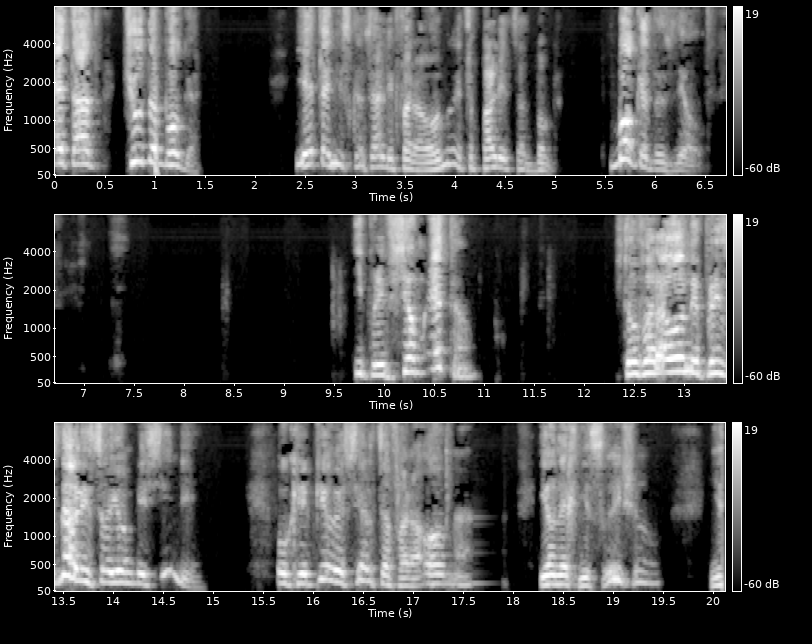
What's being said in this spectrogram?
это от чуда Бога. И это они сказали фараону, это палец от Бога. Бог это сделал. И при всем этом, что фараоны признали в своем бессилии, укрепило сердце фараона, и он их не слышал, не,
